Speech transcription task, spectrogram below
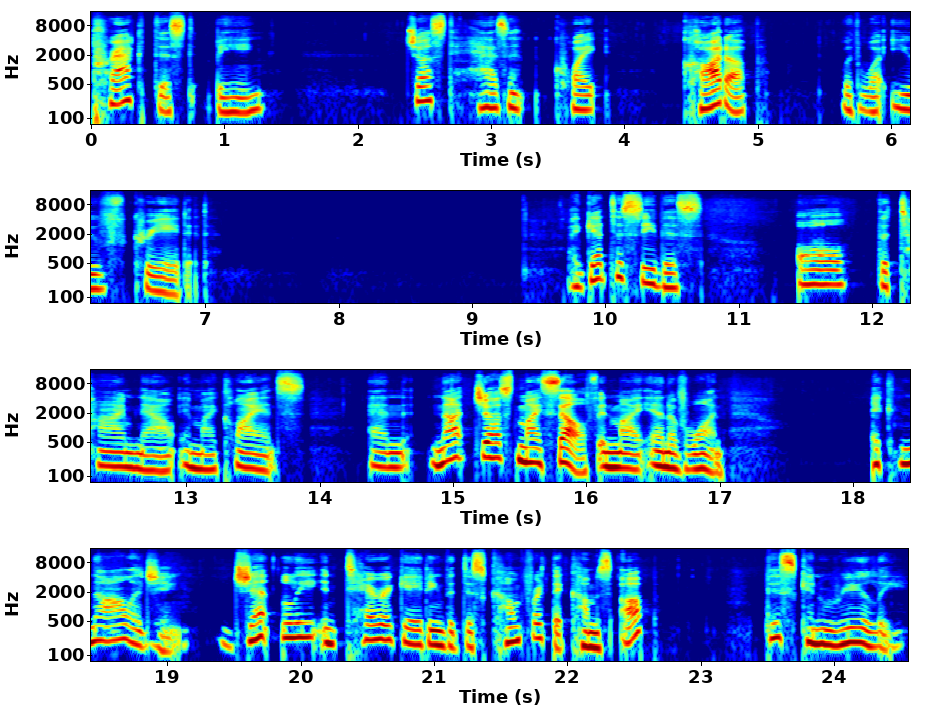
practiced being, just hasn't quite caught up with what you've created. I get to see this all the time now in my clients, and not just myself in my N of one. Acknowledging, gently interrogating the discomfort that comes up, this can really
